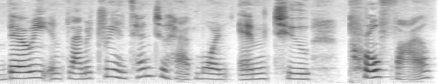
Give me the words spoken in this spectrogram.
very inflammatory and tend to have more an M2 profile.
